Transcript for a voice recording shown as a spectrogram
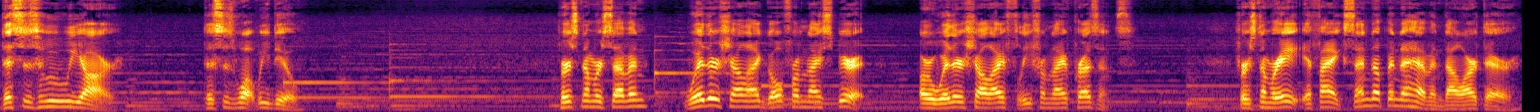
This is who we are. This is what we do. Verse number seven Whither shall I go from thy spirit? Or whither shall I flee from thy presence? Verse number eight If I ascend up into heaven, thou art there.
